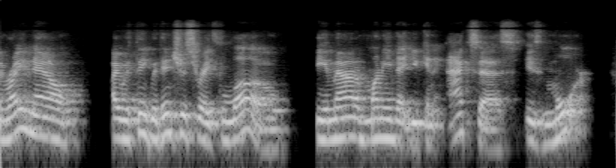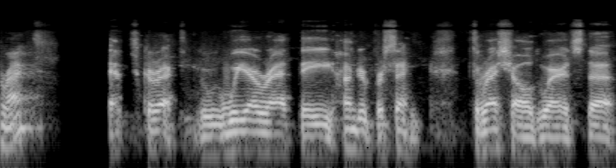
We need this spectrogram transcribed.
and right now, I would think with interest rates low, the amount of money that you can access is more, correct? That's correct. We are at the 100% threshold where it's the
